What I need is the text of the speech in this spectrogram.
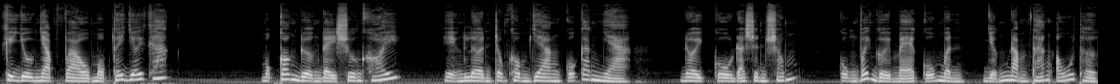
Khi du nhập vào một thế giới khác, Một con đường đầy sương khói Hiện lên trong không gian của căn nhà Nơi cô đã sinh sống Cùng với người mẹ của mình Những năm tháng ấu thơ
